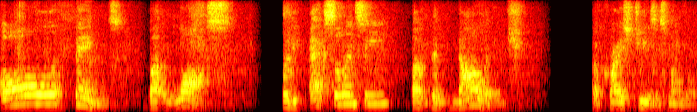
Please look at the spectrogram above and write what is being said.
all things but loss for the excellency of the knowledge of Christ Jesus my Lord,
